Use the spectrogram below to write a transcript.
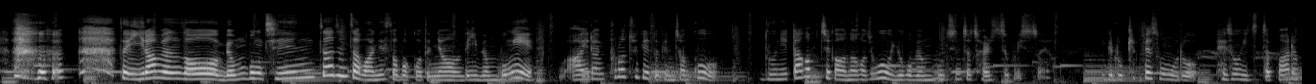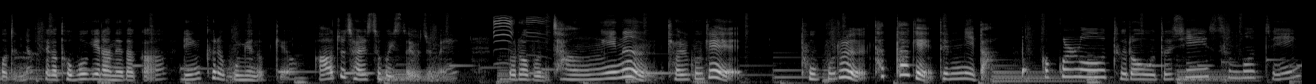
제가 일하면서 면봉 진짜 진짜 많이 써봤거든요. 근데 이 면봉이 아이라인 풀어주기도 괜찮고 눈이 따갑지가 않아가지고 이거 면봉 진짜 잘 쓰고 있어요. 이게 로켓 배송으로 배송이 진짜 빠르거든요. 제가 더보기란에다가 링크를 공유해 놓을게요. 아주 잘 쓰고 있어요, 요즘에. 여러분, 장인은 결국에 도구를 탓하게 됩니다. 거꾸로 들어오듯이 smudging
